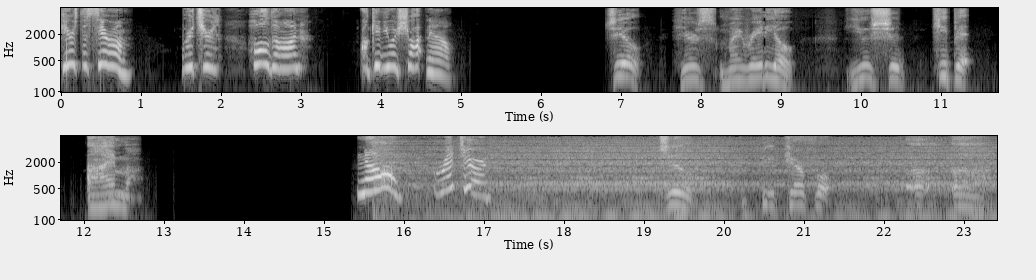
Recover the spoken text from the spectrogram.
Here's the serum. Richard, hold on. I'll give you a shot now. Jill, here's my radio. You should keep it. I'm. No! Richard! Jill, be careful. Uh, uh.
